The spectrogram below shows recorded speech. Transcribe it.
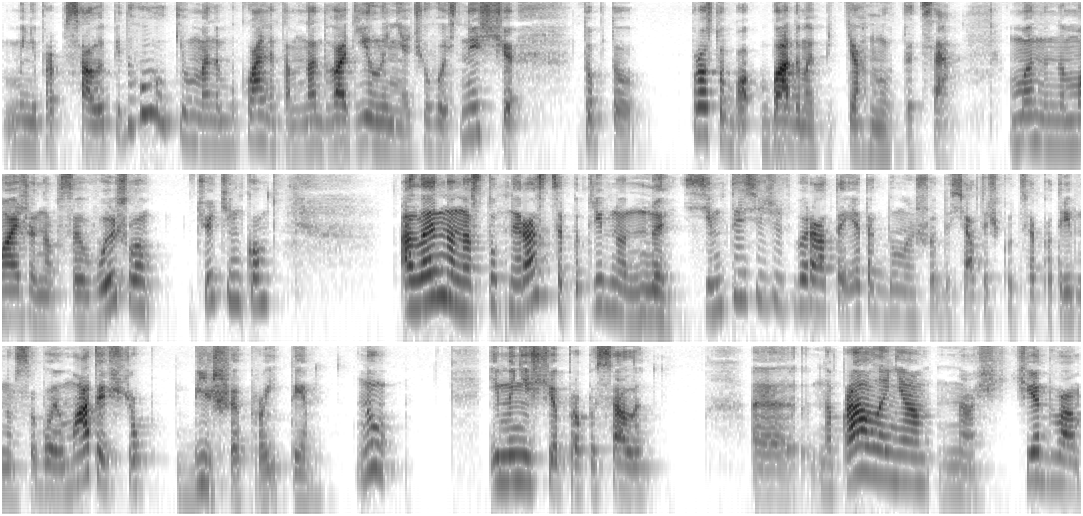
мені прописали підгулки, у мене буквально там на два ділення чогось нижче. Тобто просто бадами підтягнути це. У мене на майже на все вийшло чотенько. Але на наступний раз це потрібно не 7 тисяч збирати. Я так думаю, що десяточку це потрібно з собою мати, щоб більше пройти. Ну, і мені ще прописали направлення на ще два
